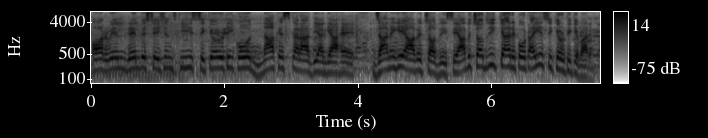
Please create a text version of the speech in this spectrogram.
اور ریلوے اسٹیشنز کی سیکیورٹی کو ناقص قرار دیا گیا ہے۔ جانیں گے عابد چودھری سے۔ عابد چودھری، کیا رپورٹ آئی ہے سیکیورٹی کے بارے میں؟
